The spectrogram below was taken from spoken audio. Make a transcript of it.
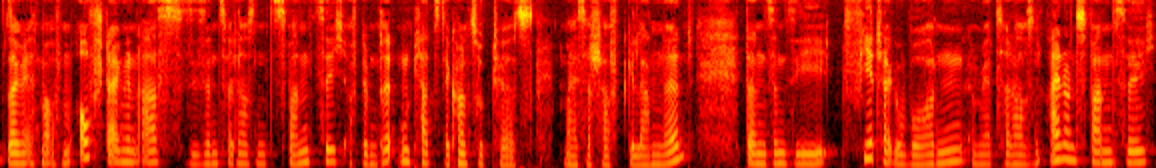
sagen wir erstmal auf dem aufsteigenden Ast. Sie sind 2020 auf dem dritten Platz der Konstrukteursmeisterschaft gelandet. Dann sind sie Vierter geworden im Jahr 2021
